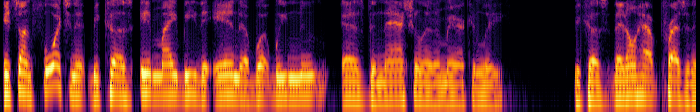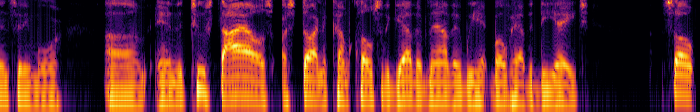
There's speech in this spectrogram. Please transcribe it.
it's unfortunate because it might be the end of what we knew as the National and American League, because they don't have presidents anymore, um, and the two styles are starting to come closer together now that we both have the DH. So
